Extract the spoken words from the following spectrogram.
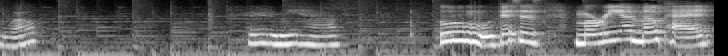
Well, who do we have? Ooh, this is Maria Moped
